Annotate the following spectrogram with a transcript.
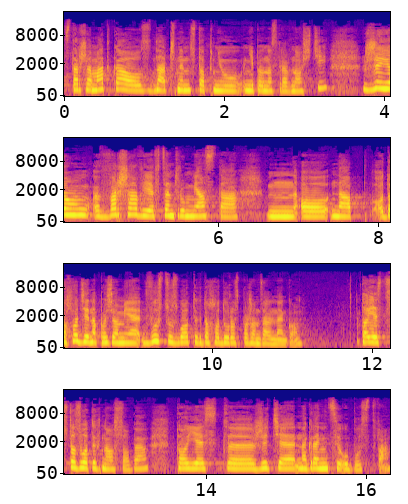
starsza matka o znacznym stopniu niepełnosprawności żyją w Warszawie, w centrum miasta mm, o, na, o dochodzie na poziomie 200 zł dochodu rozporządzalnego. To jest 100 zł na osobę, to jest e, życie na granicy ubóstwa.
